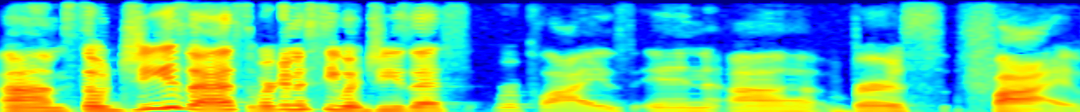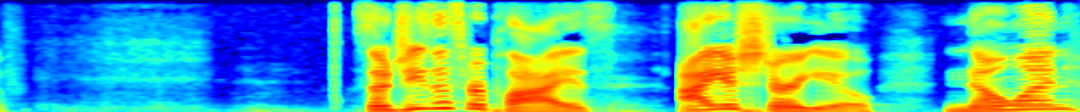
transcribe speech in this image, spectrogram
Um, so, Jesus, we're going to see what Jesus replies in uh, verse 5. So, Jesus replies, I assure you, no one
